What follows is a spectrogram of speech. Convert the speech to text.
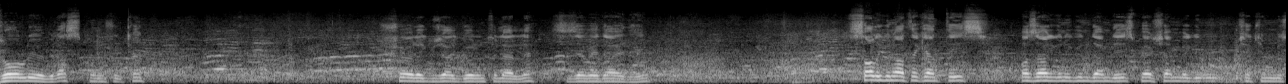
zorluyor biraz konuşurken. Şöyle güzel görüntülerle size veda edeyim. Salı günü Atakent'teyiz. Pazar günü gündemdeyiz. Perşembe günü çekimimiz,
